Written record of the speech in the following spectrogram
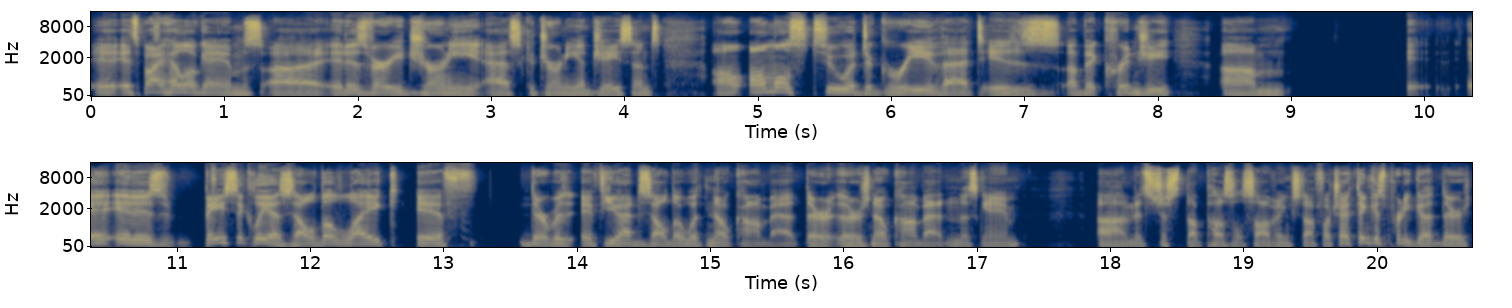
it- It's by Hello Games. Uh, it is very journey esque, journey adjacent, al- almost to a degree that is a bit cringy. Um, it, it is basically a Zelda like if there was if you had Zelda with no combat. There there's no combat in this game. Um, it's just the puzzle solving stuff, which I think is pretty good. There's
